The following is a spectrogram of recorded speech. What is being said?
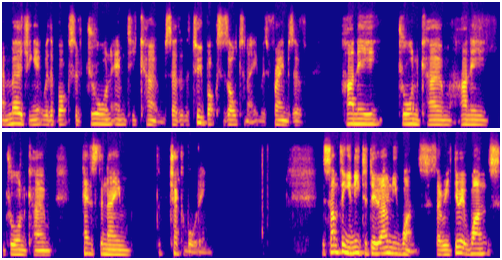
and merging it with a box of drawn empty comb so that the two boxes alternate with frames of honey, drawn comb, honey, drawn comb, hence the name checkerboarding. It's something you need to do only once. So we do it once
